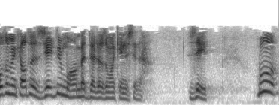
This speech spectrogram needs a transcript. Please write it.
O zamanki adı Zeyd bin Muhammed derler o zaman kendisine. Zeyd. Bu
